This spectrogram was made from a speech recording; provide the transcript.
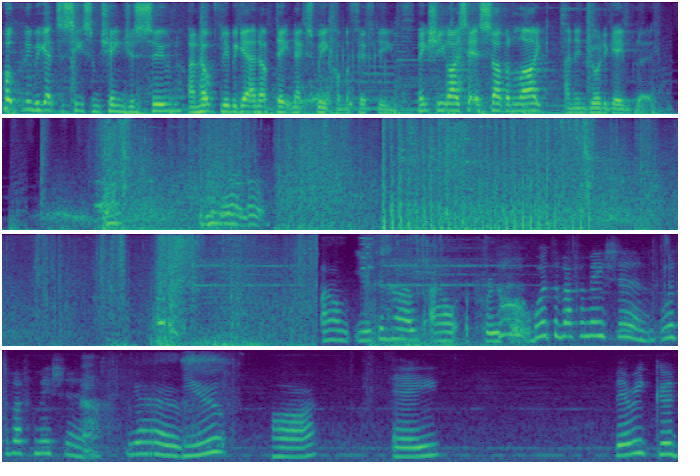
hopefully we get to see some changes soon, and hopefully we get an update next week on the 15th. Make sure you guys hit a sub and like, and enjoy the gameplay. Um, you can have our approval. Words of affirmation. Words of affirmation. yes. You are a very good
